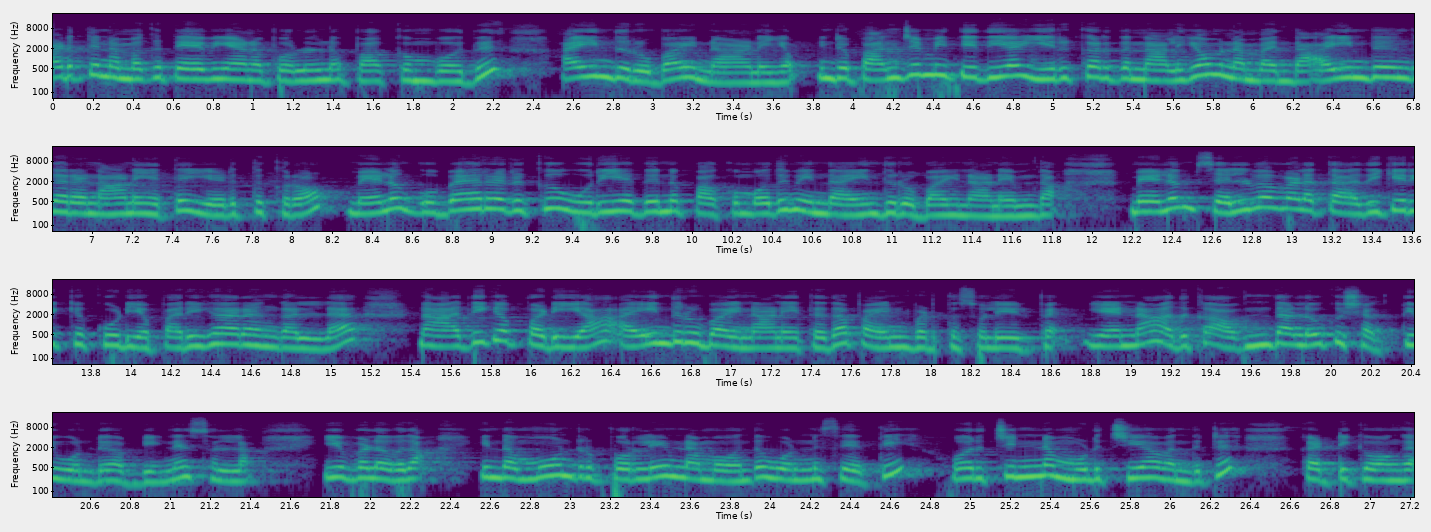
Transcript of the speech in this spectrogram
அடுத்து நமக்கு தேவையான பொருள்னு பார்க்கும்போது ஐந்து ரூபாய் நாணயம். இன்று பஞ்சமி திதியாக இருக்கிறதுனாலையும் நம்ம இந்த ஐந்துங்கிற நாணயத்தை எடுத்துக்கிறோம். மேலும் குபேரருக்கு உரியதுன்னு பார்க்கும்போதும் இந்த ஐந்து ரூபாய் நாணயம் தான். மேலும் செல்வ வளத்தை அதிகரிக்கக்கூடிய பரிகாரங்களில் நான் அதிகப்படியாக ஐந்து ரூபாய் நாணயத்தை தான் பயன்படுத்த சொல்லியிருப்பேன். ஏன்னா அதுக்கு அந்த அளவுக்கு சக்தி உண்டு அப்படின்னு சொல்லலாம். இவ்வளவு தான் இந்த மூன்று பொருளையும் நம்ம வந்து ஒன்று சேர்த்து ஒரு சின்ன முடிச்சியாக வந்துட்டு கட்டிக்குவோங்க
